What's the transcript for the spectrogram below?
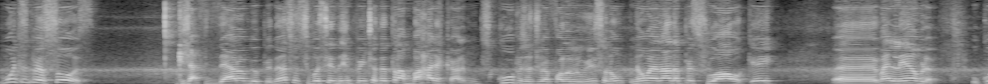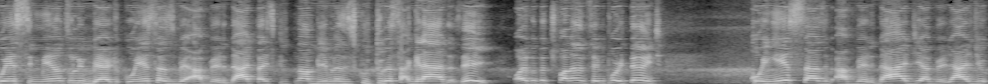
muitas pessoas que já fizeram a biopedância, ou se você de repente até trabalha, cara, me desculpe se eu estiver falando isso, não, não é nada pessoal, ok? É, mas lembra, o conhecimento liberta, conheça a verdade, está escrito na Bíblia, nas escrituras sagradas. Ei, olha o que eu estou te falando, isso é importante. Conheça a verdade, a verdade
